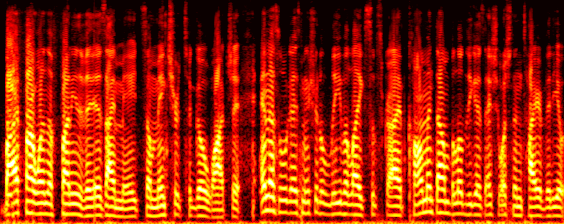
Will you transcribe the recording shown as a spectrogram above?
by far one of the funniest videos i made so make sure to go watch it. And as well guys make sure to leave a like subscribe comment down below that you guys actually watched the entire video.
